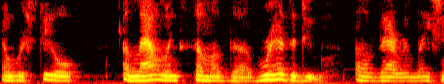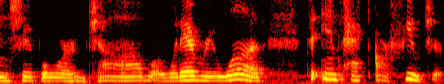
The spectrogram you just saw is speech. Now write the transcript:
and we're still allowing some of the residue of that relationship or job or whatever it was to impact our future.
